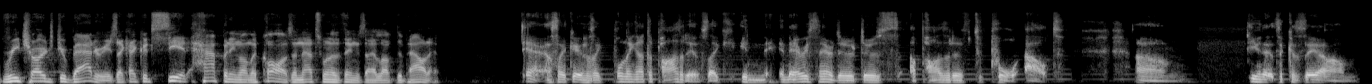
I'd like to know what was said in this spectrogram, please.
recharged your batteries. Like I could see it happening on the calls, and that's one of the things I loved about it. Yeah, it's like it was like pulling out the positives. Like in in every scenario, there, there's a positive to pull out. Um, you know, because they um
